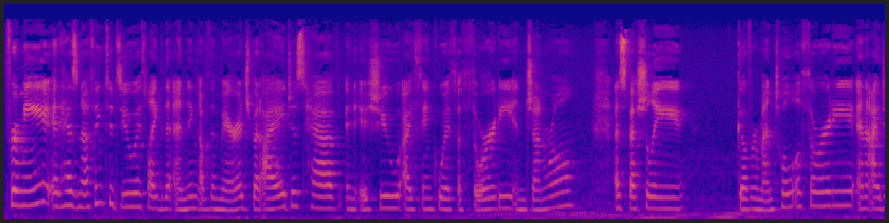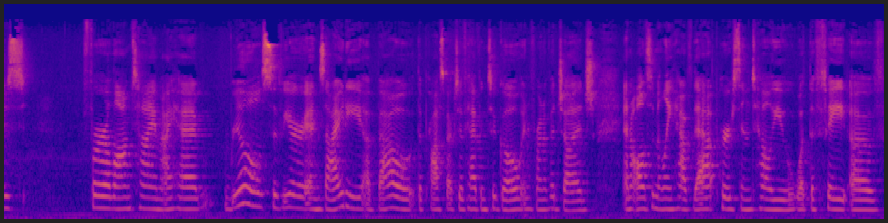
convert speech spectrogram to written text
for me it has nothing to do with like the ending of the marriage, but I just have an issue I think with authority in general, especially governmental authority and I just for a long time I had real severe anxiety about the prospect of having to go in front of a judge and ultimately have that person tell you what the fate of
